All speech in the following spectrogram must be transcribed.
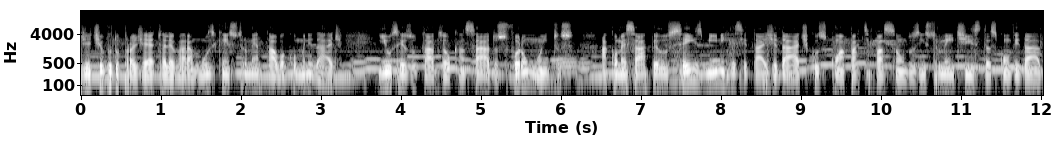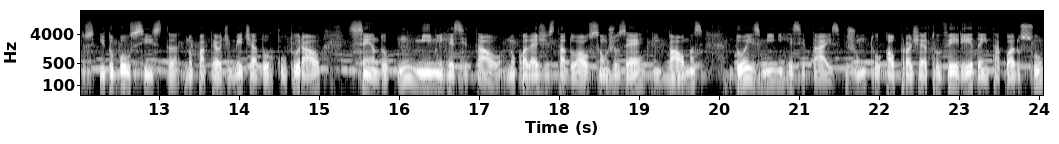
Objetivo do projeto é levar a música instrumental à comunidade, e os resultados alcançados foram muitos, a começar pelos seis mini recitais didáticos com a participação dos instrumentistas convidados e do bolsista no papel de mediador cultural, sendo um mini recital no Colégio Estadual São José, em Palmas, dois mini recitais junto ao projeto Vereda em Taquaruçu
